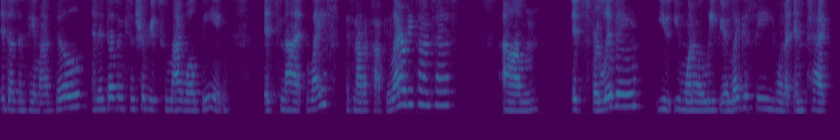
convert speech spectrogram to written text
it doesn't pay my bills, and it doesn't contribute to my well being. It's not life, it's not a popularity contest. Um, it's for living. You, you want to leave your legacy, you want to impact,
